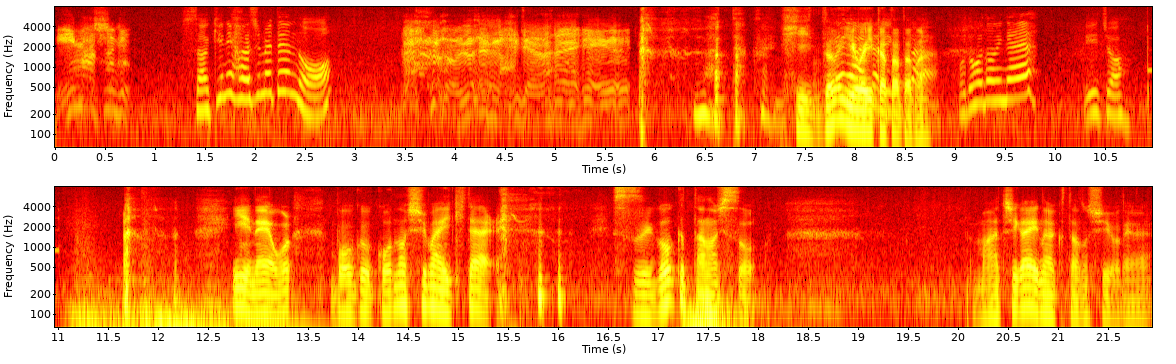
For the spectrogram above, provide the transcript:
今すぐ。先に始めてんの？まったく。ひどい酔い方だな。ほどほどにね。いいちょいいね。僕この島行きたい。すごく楽しそう。間違いなく楽しいよね。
